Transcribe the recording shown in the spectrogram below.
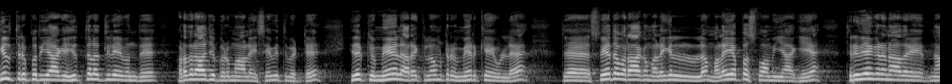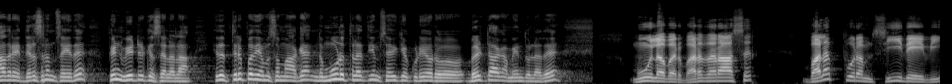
கீழ் திருப்பதியாக இத்தலத்திலே வந்து வரதராஜ பெருமாளை சேவித்துவிட்டு இதற்கு மேல் அரை கிலோமீட்டர் மேற்கே உள்ள ஸ்வேதவராக மலையில் உள்ள மலையப்ப சுவாமியாகிய திருவேங்கடநாதரை நாதரை தரிசனம் செய்து பின் வீட்டிற்கு செல்லலாம். இது திருப்பதி அம்சமாக இந்த மூணு தலத்தையும் சேவிக்கக்கூடிய ஒரு பெல்ட்டாக அமைந்துள்ளது. மூலவர் வரதராசர் வலப்புறம் சீதேவி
